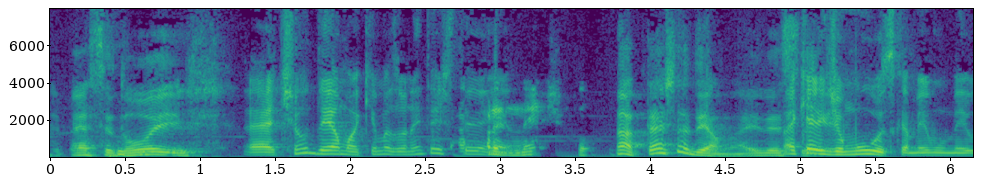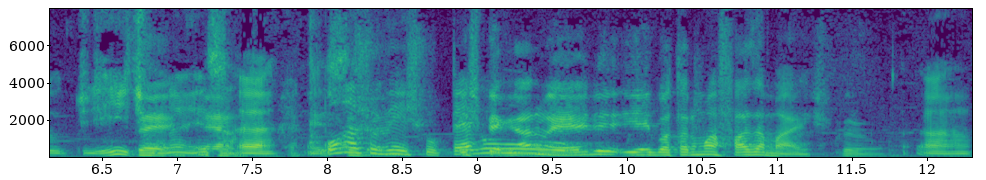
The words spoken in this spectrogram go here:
De PS2. É, tinha um demo aqui, mas eu nem testei. ainda. Frenético. Ah, testa a demo. Aí Não desse- é aquele de música, meio, meio de ritmo, Sim, né? Isso? é. É. isso. Porra, Chuvisco, Eles pega pegaram o, ele e aí botaram uma fase a mais. Pro... Aham.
